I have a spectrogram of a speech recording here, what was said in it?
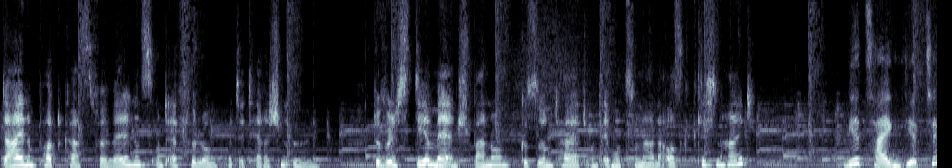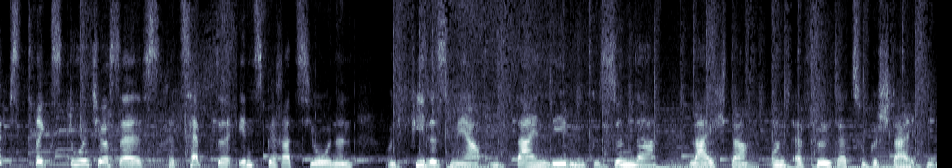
deinem Podcast für Wellness und Erfüllung mit ätherischen Ölen. Du wünschst dir mehr Entspannung, Gesundheit und emotionale Ausgeglichenheit? Wir zeigen dir Tipps, Tricks, Do-it-yourselfs, Rezepte, Inspirationen und vieles mehr, um dein Leben gesünder, leichter und erfüllter zu gestalten.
